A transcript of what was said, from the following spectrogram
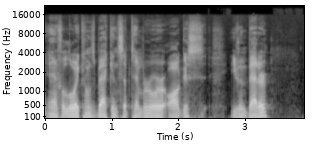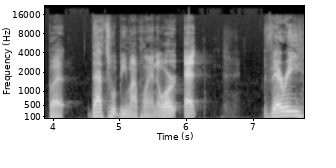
and if Eloy comes back in September or August, even better. But that's would be my plan, or at very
